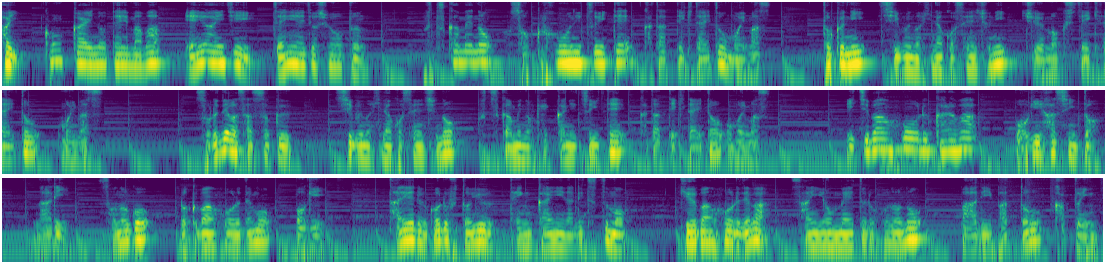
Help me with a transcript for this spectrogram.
はい、今回のテーマは AIG 全英女子オープン2日目の速報について語っていきたいと思います。特に渋野日向子選手に注目していきたいと思います。それでは早速、渋野日向子選手の2日目の結果について語っていきたいと思います。1番ホールからはボギー発進となり、その後6番ホールでもボギー、耐えるゴルフという展開になりつつも、9番ホールでは3、4メートルほどのバーディーパットをカップイン。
